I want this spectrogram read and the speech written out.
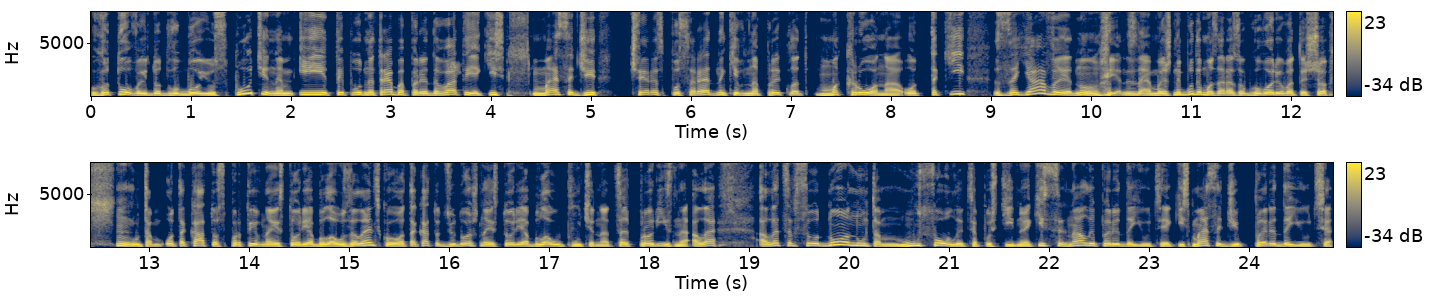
готовий до двобою з Путіним, і типу не треба передавати якісь меседжі. Через посередників, наприклад, Макрона, от такі заяви. Ну я не знаю, ми ж не будемо зараз обговорювати, що там отака то спортивна історія була у Зеленського, отака то дзюдошна історія була у Путіна. Це про різне, але але це все одно ну там мусолиться постійно. Якісь сигнали передаються, якісь меседжі передаються.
